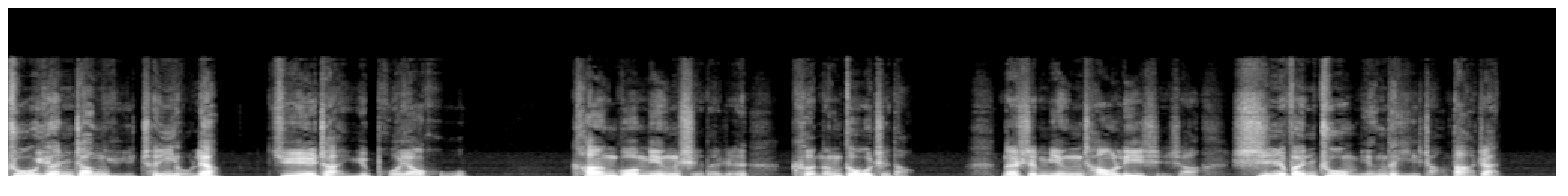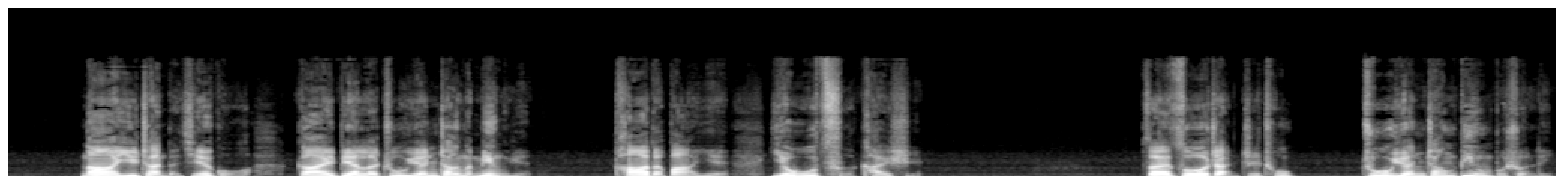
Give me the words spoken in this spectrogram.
朱元璋与陈友谅决战于鄱阳湖。看过明史的人可能都知道，那是明朝历史上十分著名的一场大战。那一战的结果改变了朱元璋的命运，他的霸业由此开始。在作战之初。朱元璋并不顺利，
